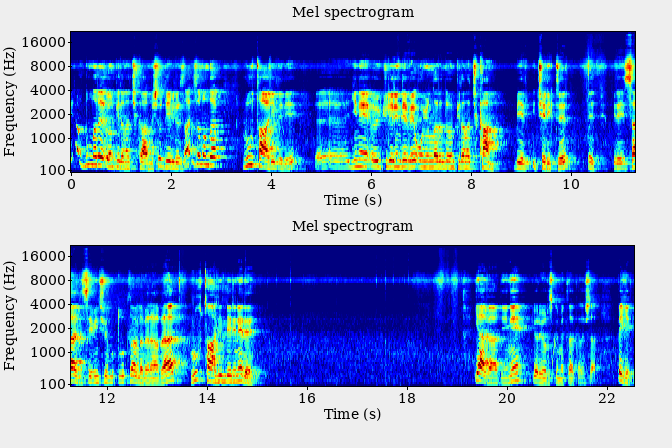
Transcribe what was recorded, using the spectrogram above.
biraz bunları ön plana çıkarmıştır diyebiliriz. Aynı zamanda ruh tahlilleri, e, yine öykülerinde ve oyunlarında ön plana çıkan bir içeriktir. Evet, bireysel sevinç ve mutluluklarla beraber ruh tahlillerine de yer verdiğini görüyoruz kıymetli arkadaşlar. Peki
